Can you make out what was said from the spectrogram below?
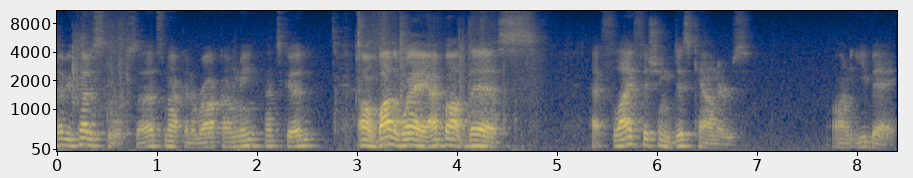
heavy pedestal, so that's not going to rock on me. That's good. Oh, by the way, I bought this at Fly Fishing Discounters on eBay.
